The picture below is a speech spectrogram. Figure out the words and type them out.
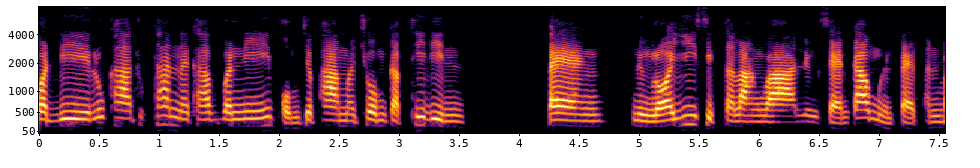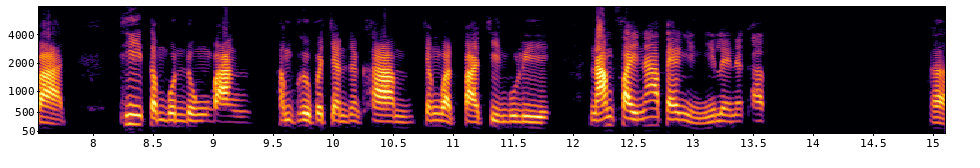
วัสดีลูกค้าทุกท่านนะครับ วันนี้ผมจะพามาชมกับที่ดิน แปลง 120 ตารางวา 198,000 บาท ที่ตำบลดงบังอำเภอประจันตคาม จังหวัดปราจีนบุรี น้ำไฟหน้าแปลงอย่างนี้เลยนะครับอ่า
